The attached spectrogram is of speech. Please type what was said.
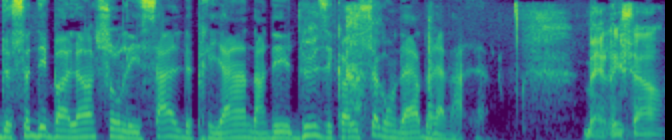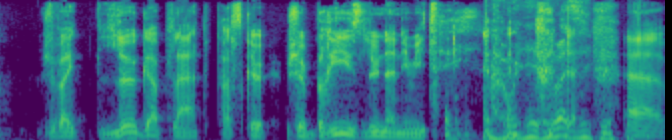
de ce débat-là sur les salles de prière dans des deux écoles secondaires de Laval? Ben, Richard, je vais être le gars plate parce que je brise l'unanimité. Ah oui, vas-y. euh,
